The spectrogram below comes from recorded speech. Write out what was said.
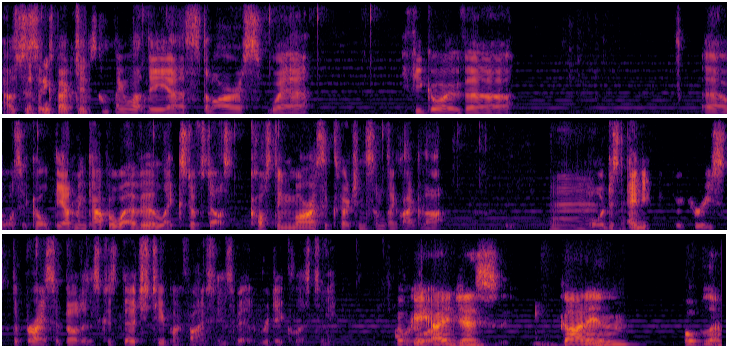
I was just Could be. expecting something like the uh, Stellaris, where if you go over, uh, what's it called, the admin cap or whatever, like stuff starts costing more. I was expecting something like that, Hmm. or just anything to increase the price of buildings, because thirty-two point five seems a bit ridiculous to me. Okay, I just got in. Hope left.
